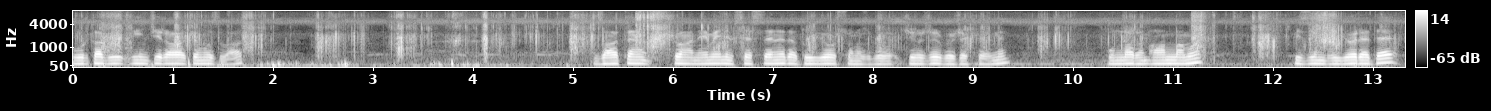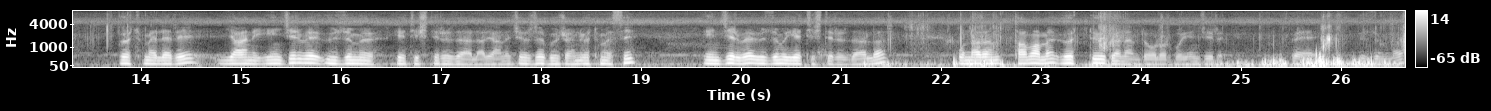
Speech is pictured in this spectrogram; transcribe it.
Burada bir incir ağacımız var. Zaten şu an eminim seslerini de duyuyorsunuz bu cırcır böceklerinin. Bunların anlamı bizim bu yörede ötmeleri yani incir ve üzümü yetiştirir derler. Yani cırcır böceğinin ötmesi incir ve üzümü yetiştirir derler. Bunların tamamen öttüğü dönemde olur bu incir ve üzümler.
